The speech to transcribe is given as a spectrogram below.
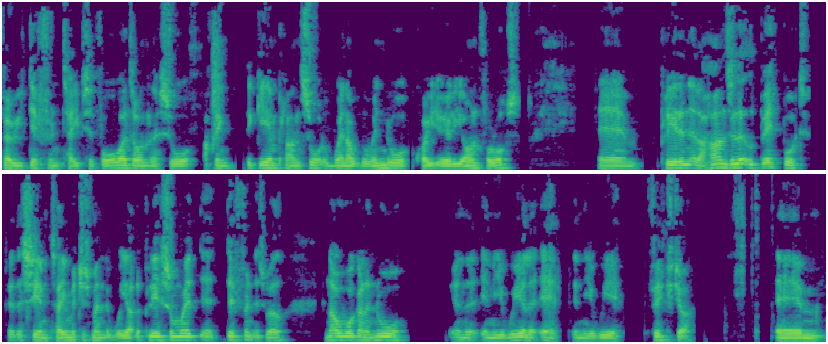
very different types of forwards, aren't they? So I think the game plan sort of went out the window quite early on for us. Um, played into the hands a little bit, but at the same time, it just meant that we had to play somewhere different as well. Now we're going to know in the in the away eh, in the away fixture, um,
